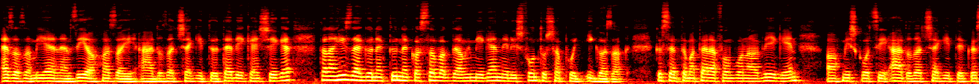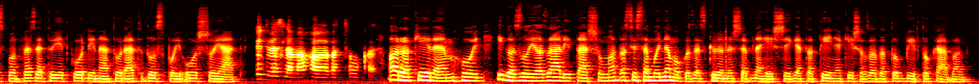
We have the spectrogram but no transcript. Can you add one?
Ez az, ami jellemzi a hazai áldozatsegítő tevékenységet. Talán hizelgőnek tűnnek a szavak, de ami még ennél is fontosabb, hogy igazak. Köszöntöm a telefonvonal végén a Miskolci Áldozatsegítő Központ vezetőjét, koordinátorát, Doszpoly Orsolyát. Üdvözlöm a hallgatókat! Arra kérem, hogy igazolja az állításomat, azt hiszem, hogy nem okoz ez különösebb nehézséget a tények és az adatok birtokában.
